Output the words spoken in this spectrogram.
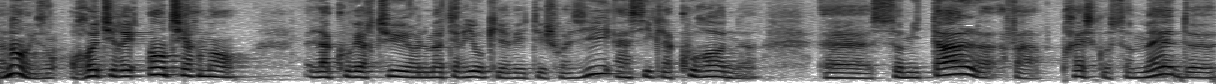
Non, non, ils ont retiré entièrement la couverture, le matériau qui avait été choisi, ainsi que la couronne euh, enfin presque au sommet, de,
